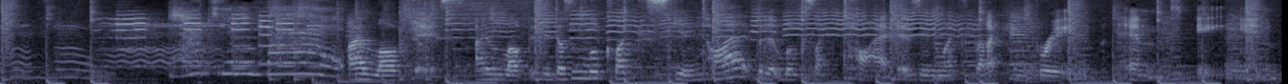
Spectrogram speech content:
How cute is that? I love this. I love this. It doesn't look like skin tight, but it looks like tight as in like that I can breathe and eat in.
